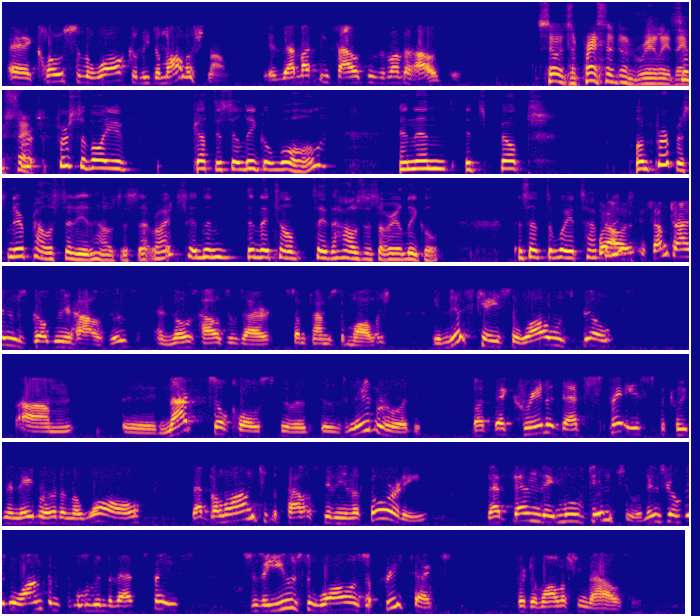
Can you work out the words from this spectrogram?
uh, close to the wall could be demolished now. There might be thousands of other houses. So it's a precedent, really, they've so set. first of all, you've got this illegal wall, and then it's built on purpose near Palestinian houses. Is that right? And then, then they tell say the houses are illegal. Is that the way it's happening? Well, sometimes it's built near houses, and those houses are sometimes demolished. In this case, the wall was built um, uh, not so close to, the, to the neighborhood, but that created that space between the neighborhood and the wall that belonged to the Palestinian Authority that then they moved into. And Israel didn't want them to move into that space, so they used the wall as a pretext for demolishing the houses.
